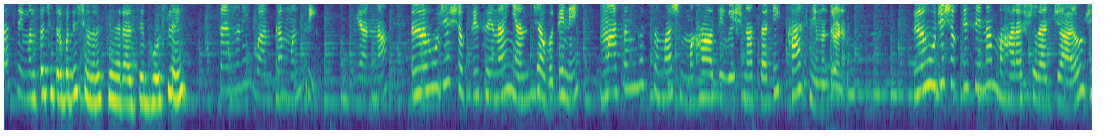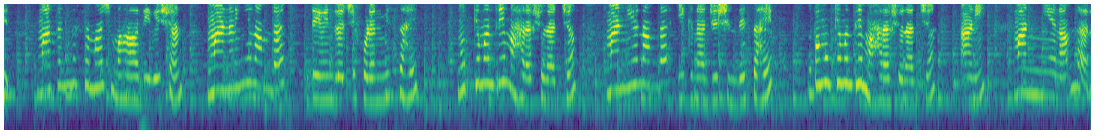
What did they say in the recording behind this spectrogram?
नामदार श्रीमंत छत्रपती चंद्रसिंहराजे भोसले सार्वजनिक बांधकाम मंत्री यांना लहुजी शक्ती सेना यांच्या वतीने मातंग समाज महाअधिवेशनासाठी खास निमंत्रण. लहुजी शक्ती सेना महाराष्ट्र राज्य आयोजित मातंग समाज महाअधिवेशन माननीय नामदार देवेंद्रजी फडणवीस साहेब मुख्यमंत्री महाराष्ट्र राज्य माननीय नामदार एकनाथजी शिंदे साहेब उपमुख्यमंत्री महाराष्ट्र राज्य आणि माननीय नामदार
